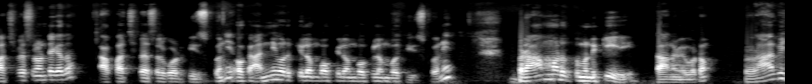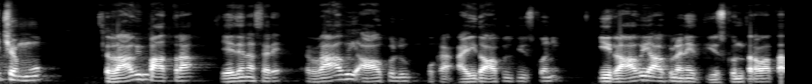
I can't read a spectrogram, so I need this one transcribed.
పచ్చి పెసలు ఉంటాయి కదా ఆ పచ్చి పెసలు కూడా తీసుకొని ఒక అన్ని ఒక కిలంబో కిలంబో కిలోంబో తీసుకొని బ్రాహ్మణోత్తమునికి దానం ఇవ్వడం రావి చెమ్ము రావి పాత్ర ఏదైనా సరే రావి ఆకులు ఒక ఐదు ఆకులు తీసుకొని ఈ రావి ఆకులు అనేది తీసుకున్న తర్వాత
